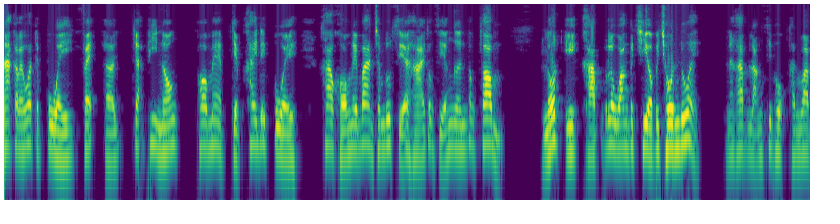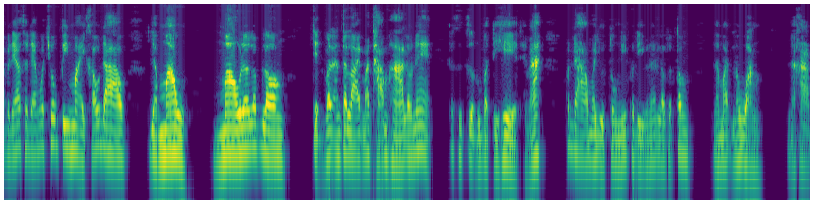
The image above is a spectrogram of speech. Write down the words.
ณะก็แปลว่าจะป่วยแฟเอ่อญาติพี่น้อง พ่อแม่เจ็บไข้ได้ป่วย ข้าวของในบ้านชำรุดเสียหายต้องเสียเงินต้องซ่อมรถอีกขับระวังไปเฉียวไปชนด้วย นะครับ หลัง 16ธันวาไปแล้วแสดงว่าช่วงปีใหม่เขาดาว อย่าเมา เมาแล้วรับรองเจ็ดวันอันตรายมาถามหาเราแน่ ก็คือเกิดอุบัติเหตุเห็นไหมเพราะดาวมาอยู่ตรงนี้พอดีเพราะฉะนั้นเราจะต้องระมัดระวังนะครับ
